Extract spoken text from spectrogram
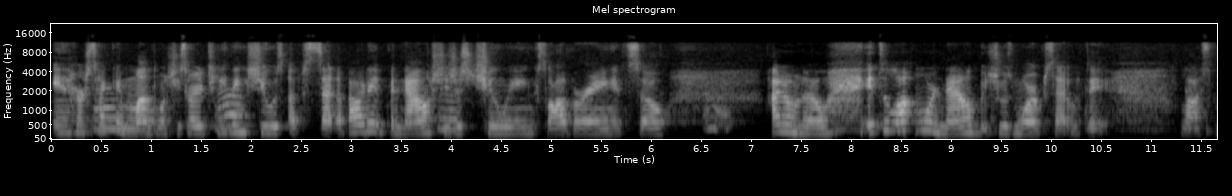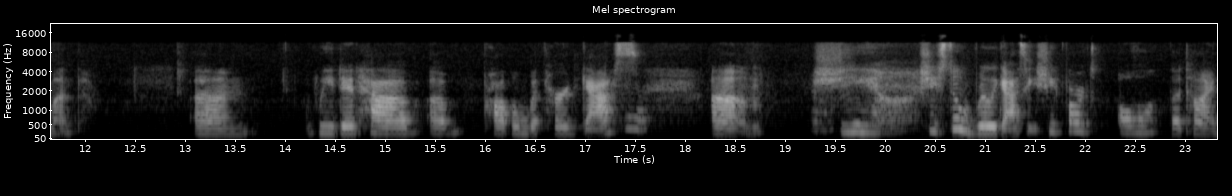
in her second month when she started teething, she was upset about it, but now she's just chewing, slobbering, and so I don't know. It's a lot more now, but she was more upset with it last month. Um, we did have a problem with her gas. Um, she she's still really gassy. She farts all the time,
